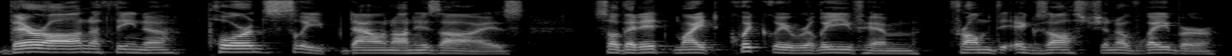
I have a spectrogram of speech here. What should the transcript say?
Thereon Athena poured sleep down on his eyes, so that it might quickly relieve him from the exhaustion of labor,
